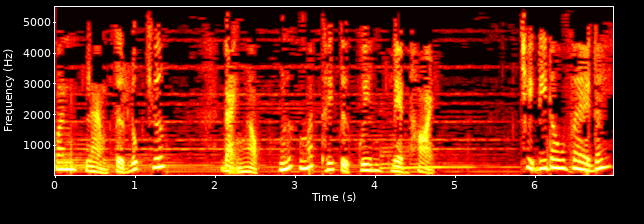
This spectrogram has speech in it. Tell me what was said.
văn làm từ lúc trước. Đại Ngọc ngước mắt thấy Tử Quyên liền hỏi. Chị đi đâu về đấy?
